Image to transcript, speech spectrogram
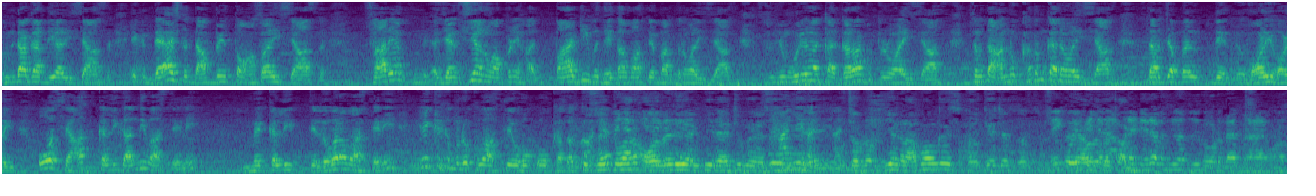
ਗੁੰਡਾਗਰਦੀ ਵਾਲੀ ਸਿਆਸਤ ਇੱਕ ਦਹਿਸ਼ਤ ਦਾਬੇ ਧੌਂਸ ਵਾਲੀ ਸਿਆਸਤ ਸਾਰੀਆਂ ਏਜੰਸੀਆਂ ਨੂੰ ਆਪਣੇ ਪਾਰਟੀ ਵਧੇਤਾ ਵਾਸਤੇ ਵਰਤਣ ਵਾਲੀ ਸਿਆਸਤ ਜਮਹੂਰੀਅਤ ਦਾ ਗਲਾ ਘੁੱਟਣ ਵਾਲੀ ਸਿਆਸਤ ਸੰਵਿਧਾਨ ਨੂੰ ਖਤਮ ਕਰਨ ਵਾਲੀ ਸਿਆਸਤ ਦਰਜਾ ਬਲ ਹੌਲੀ ਹੌਲੀ। ਉਹ ਸਿਆਸਤ ਕੱਲੀ ਗਾਂਧੀ ਵਾਸਤੇ ਨਹੀਂ ਮੈਂ ਕੱਲੀ ਤੇ ਲੋਹਰਾ ਵਾਸਤੇ ਨਹੀਂ ਇੱਕ ਇੱਕ ਮਨੁੱਖ ਵਾਸਤੇ ਉਹ ਉਹ ਖਤਮ ਤੁਸੀਂ ਇੱਕ ਵਾਰ ਆਲਰੇਡੀ ਐਮਪੀ ਰਹਿ ਚੁੱਕੇ ਹੋ ਹਾਂਜੀ, ਹਾਂਜੀ, ਹਾਂਜੀ। ਚੋਣ ਵਧੀਆ ਕਰਾ ਪਾਓਗੇ ਇਸ ਹਲਕੇ ਚ ਨਹੀਂ ਕੋਈ ਵਿਜ਼ਨ ਆਪਣੇ ਡੇਰਾ ਬਸੀ ਦਾ ਤੁਸੀਂ ਰੋਡ ਮੈਪ ਬਣਾਇਆ ਹੋਣਾ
